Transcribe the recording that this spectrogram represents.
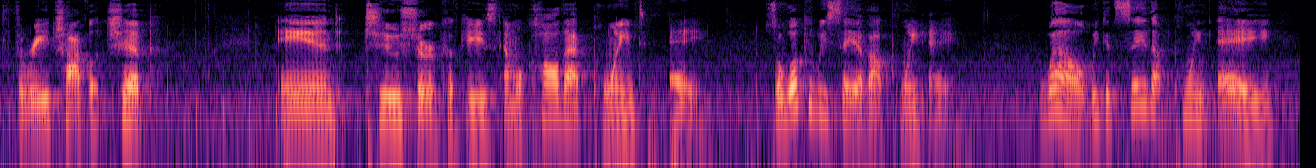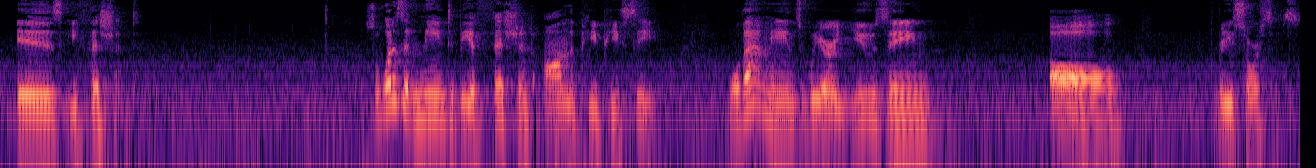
three chocolate chip and two sugar cookies, and we'll call that point A. So, what could we say about point A? Well, we could say that point A is efficient. So, what does it mean to be efficient on the PPC? Well, that means we are using all resources,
